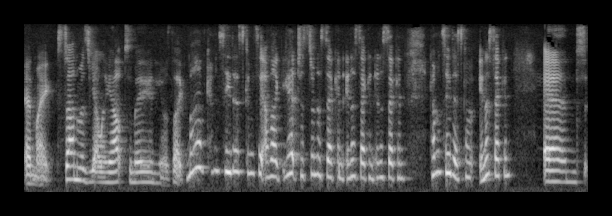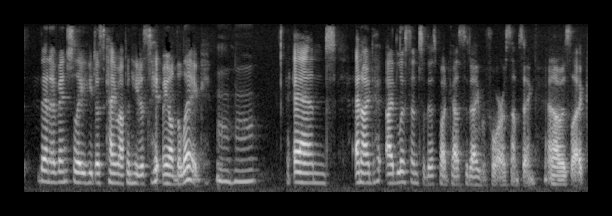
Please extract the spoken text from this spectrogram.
and my son was yelling out to me, and he was like, "Mom, come and see this. Come and see." I'm like, "Yeah, just in a second, in a second, in a second. Come and see this. Come in a second. And then eventually he just came up and he just hit me on the leg. Mm-hmm. And and I'd I'd listened to this podcast the day before or something, and I was like,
